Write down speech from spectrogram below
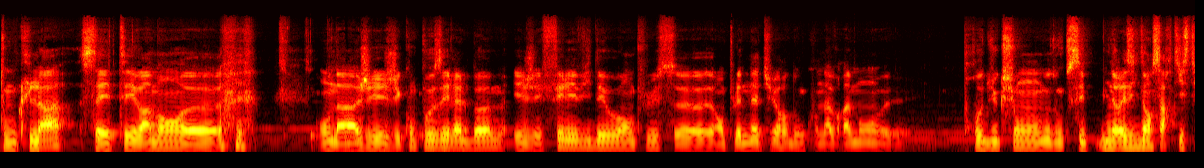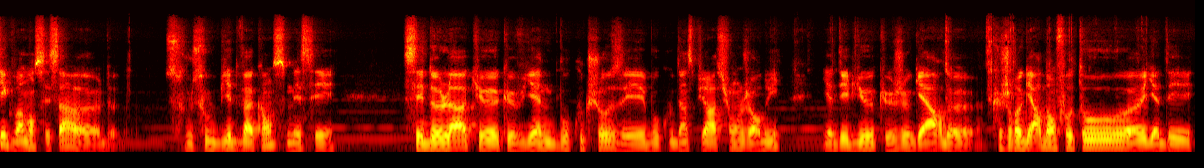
Donc là, ça a été vraiment. on a, j'ai composé l'album et j'ai fait les vidéos en plus en pleine nature. Donc on a vraiment production. Donc c'est une résidence artistique, vraiment c'est ça, de, sous, le biais de vacances, mais c'est de là que, viennent beaucoup de choses et beaucoup d'inspiration aujourd'hui. Il y a des lieux que je garde, que je regarde en photo. Euh, il y a des,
